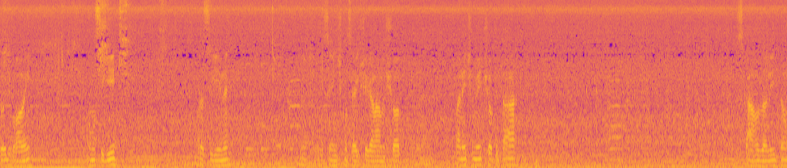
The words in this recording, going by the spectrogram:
Show de bola, hein? Vamos seguir. Bora seguir, né? Deixa eu ver se a gente consegue chegar lá no shopping. Aparentemente o shopping tá. Os carros ali estão.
